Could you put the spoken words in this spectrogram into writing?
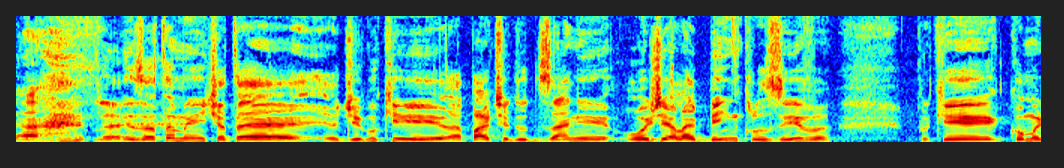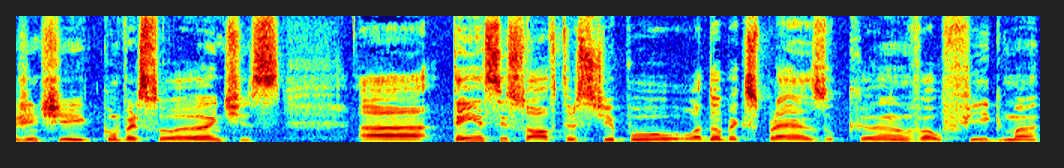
Ah. né? Exatamente, até eu digo que a parte do design hoje ela é bem inclusiva, porque como a gente conversou antes, Uh, tem esses softwares tipo o Adobe Express, o Canva, o Figma,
